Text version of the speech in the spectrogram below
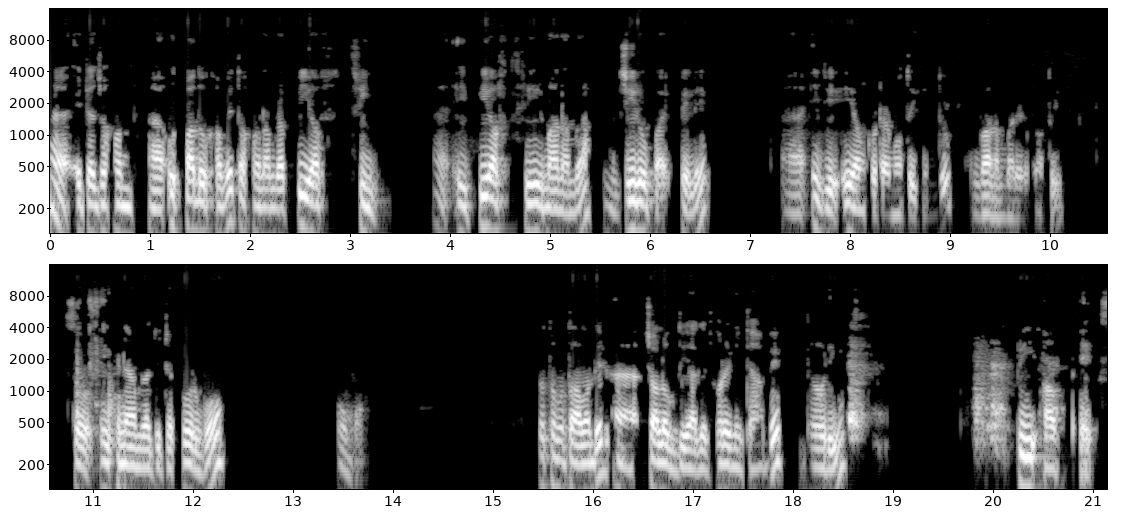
হ্যাঁ এটা যখন উৎপাদক হবে তখন আমরা পি অফ থ্রি হ্যাঁ এই পি অফ থ্রির মান আমরা জিরো পেলে এই যে এই অঙ্কটার মতোই কিন্তু গ নম্বরের মতোই। সো এখানে আমরা যেটা করব, ওমো। প্রথমত আমাদের চলক দিয়ে আগে ধরে নিতে হবে, ধরি P of X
